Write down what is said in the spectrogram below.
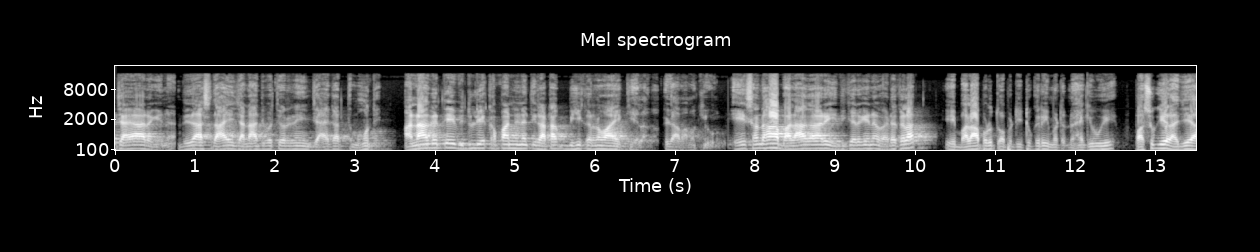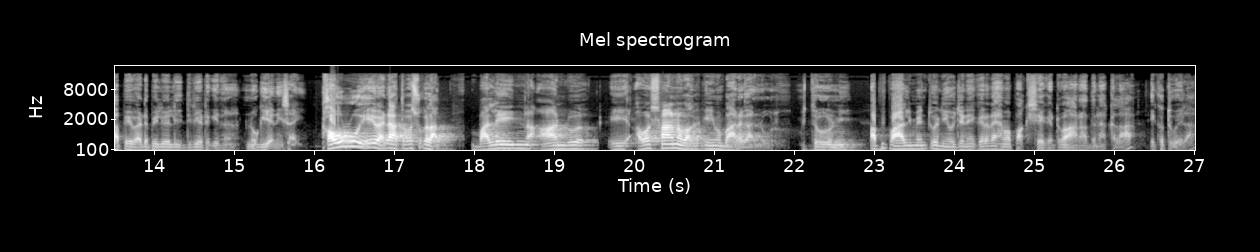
ජයාරගෙන දෙදස් දාය ජනාධිපතිවරණයෙන් ජයගත්ත මොහොතේ. අනාගතයේ විදුලිය කපන්නේ නැති රටක් බිහි කරනවාය කියලා එදා මම කිව්වා. ඒ සඳහා බලාගාරය ඉදිකරගෙන වැඩ කළත් ඒ බලාපොරොත්තු අපට ඉටු කිරීමට නොහැකි වූයේ පසුගිය රජය අපේ වැඩපිළිවෙල ඉදිරියටගෙන නොගිය නිසයි. කවුරු ඒ වැඩ අතවසු කළත් බලේ ඉන්න ආණ්ඩුව ඒ අවසාන වගකීම බාරගන්න ඕන. මිත්‍රෝනි අපි පාලිමෙන්තුව නියෝජනය කරන හැම පක්ෂයකටම ආරාධනා කළා එකතු වෙලා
